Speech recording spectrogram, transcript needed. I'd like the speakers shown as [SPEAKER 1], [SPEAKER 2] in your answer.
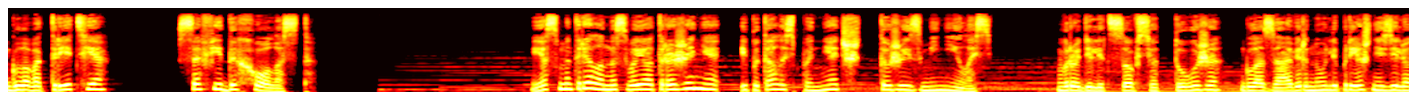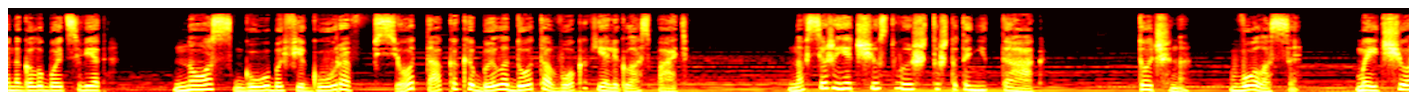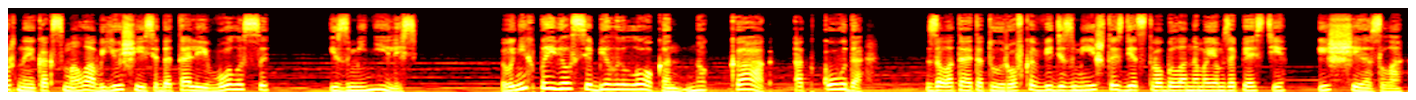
[SPEAKER 1] Глава третья. Софи де Холост. Я смотрела на свое отражение и пыталась понять, что же изменилось. Вроде лицо все то же, глаза вернули прежний зелено-голубой цвет, нос, губы, фигура — все так, как и было до того, как я легла спать. Но все же я чувствую, что что-то не так. Точно, волосы — Мои черные, как смола, вьющиеся до талии волосы изменились. В них появился белый локон, но как? Откуда? Золотая татуировка в виде змеи, что с детства была на моем запястье, исчезла.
